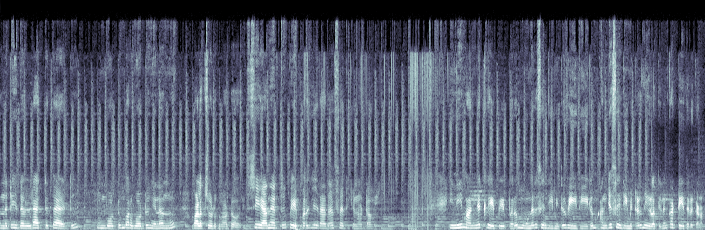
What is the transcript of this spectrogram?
എന്നിട്ട് ഇതളുടെ അറ്റത്തായിട്ട് മുൻപോട്ടും പുറകോട്ടും ഇങ്ങനെ ഒന്ന് വളച്ചു കൊടുക്കണം കേട്ടോ. ഇത് ചെയ്യാൻ നേരത്ത് പേപ്പർ കീറാതെ ശ്രദ്ധിക്കണം കേട്ടോ. ഇനി മഞ്ഞ ക്രേ പേപ്പർ മൂന്നര സെന്റിമീറ്റർ വീതിയിലും അഞ്ച് സെന്റിമീറ്റർ നീളത്തിലും കട്ട് ചെയ്തെടുക്കണം.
